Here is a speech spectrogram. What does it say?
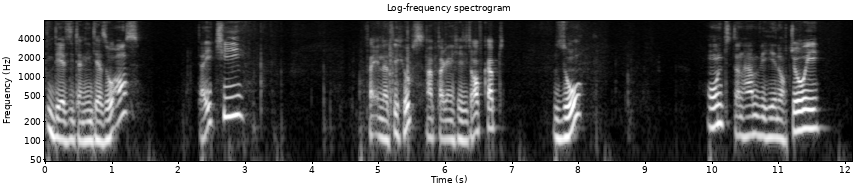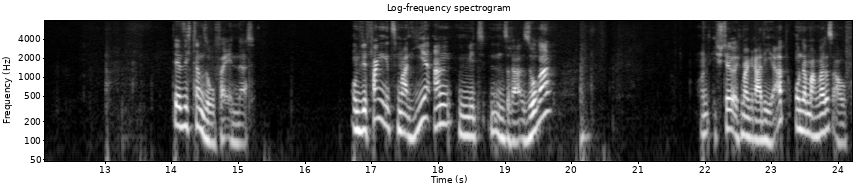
Der sieht dann hinterher so aus. Daichi verändert sich. Ups, hab da gar nicht richtig drauf gehabt. So. Und dann haben wir hier noch Joey, der sich dann so verändert. Und wir fangen jetzt mal hier an mit unserer Sora. Und ich stelle euch mal gerade hier ab und dann machen wir das auf.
